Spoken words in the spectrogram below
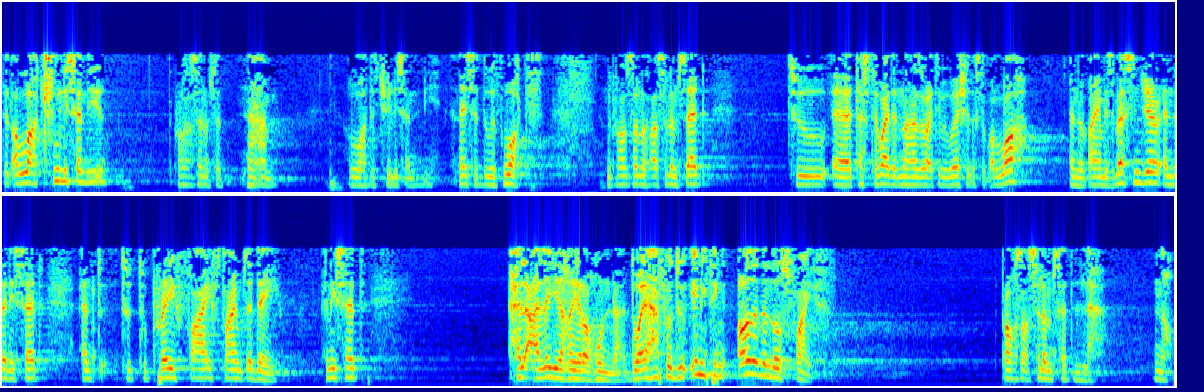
Did Allah truly send you? The Prophet said, Naam. Allah did truly send me. And I said, with what? And the Prophet said, to uh, testify that none has right to be worshipped except Allah, and that I am His messenger. And then he said, and to, to, to pray five times a day. And he said, هل علي غيرهن? Do I have to do anything other than those five? The Prophet ﷺ said, لا. No.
